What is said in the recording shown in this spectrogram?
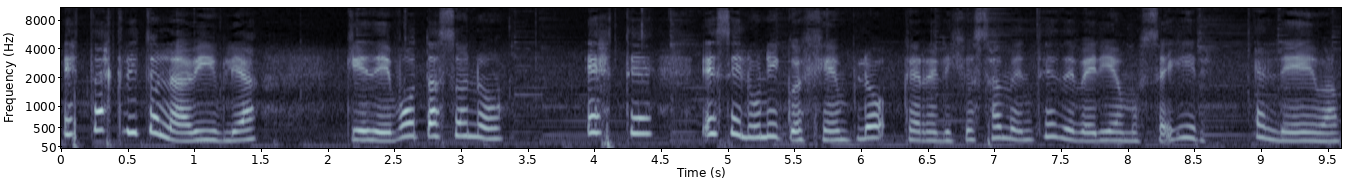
Está escrito en la Biblia que devotas o no, este es el único ejemplo que religiosamente deberíamos seguir, el de Eva,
